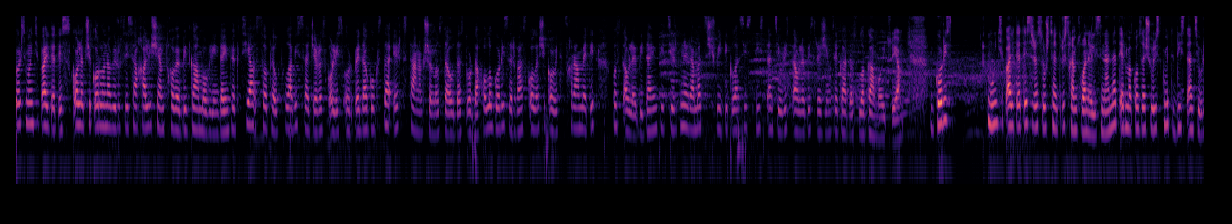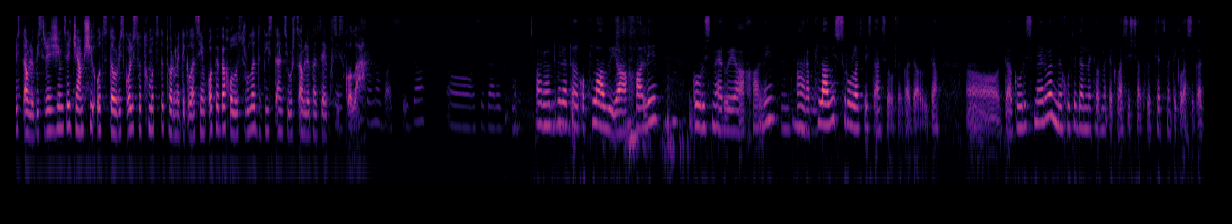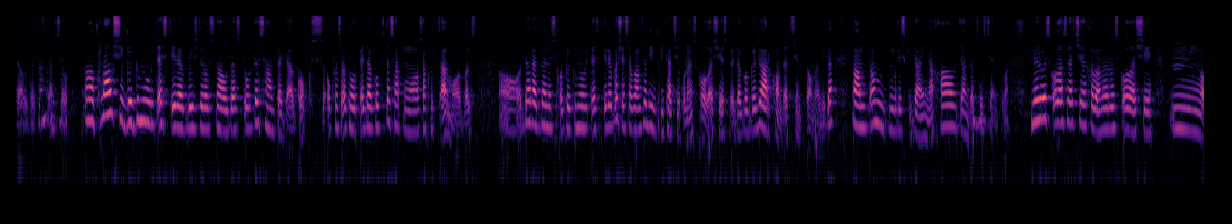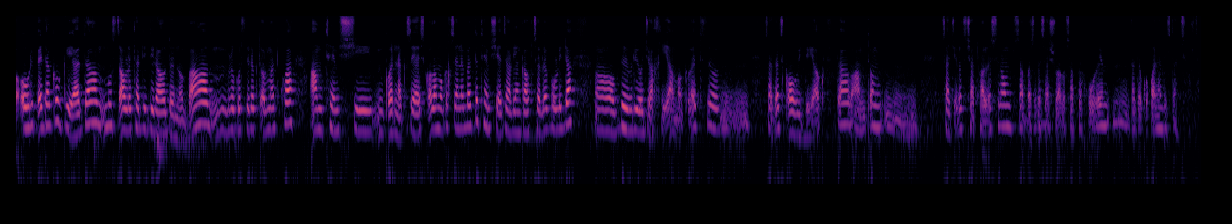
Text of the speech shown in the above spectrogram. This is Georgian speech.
გორის მუნიციპალიტეტის სკოლებში კორონავირუსის ახალი შემთხვევები გამოვლინდა. ინფექცია სოფელ ფლავის საჯარო სკოლის ორ პედაგოგს და ერთ თანამშრომელს დაუდასტურდა, ხოლო გორის 8 სკოლაში COVID-19-ით მოსწავლეები დაინფიცირდნენ, რამაც 7 კლასის დისტანციური სწავლების რეჟიმზე გადასვლა გამოიწვია. გორის მუნიციპალიტეტის რესურს ცენტრის ხელმძღვანელის ნანა ტერმაკოზაშვილის თქმით დისტანციური სწავლების რეჟიმზე ჯამში 22 სკოლის 92 კლასი იმყოფება, ხოლო სრულად დისტანციურ სწავლებაზე 6 სკოლა. არა რატო იყო ფლავია ახალი გორის მერვეა ახალი არა ფლავი სრულად დისტანციურზე გადავიდა და გორის მერვე მე-5-დან მე-12 კლასის ჩათვლით 11 კლასი გადავიდა დისტანციურ. ფლავში გეგმიური ტესტირების დროს დაუდასტურდა სამ პედაგოგს, უბრალოდ ორ პედაგოგს და საქმის წარმოებელს. და რადგან ეს იყო გეგმიური ტესტირება, შესაბამისად იმ დღითაც იყვნენ სკოლაში ეს პედაგოგები, არ ქონდათ სიმპტომები და ამიტომ რისკი დაინახა ჯანდაცვის ცენტრმა. მერვე სკოლას რაც შეეხება მერვე სკოლაში ორი პედაგოგია და მოსწავლეთა დიდი რაოდენობა, როგორც დირექტორმა თქვა, ამ თემში კვერნაკზეა ეს სკოლა მოგახსენებათ და თემშია ძალიან გავრცელებული და ბევრი ოჯახია მოკლედ სადაც კოვიდი აქვს და ამიტომ საჭიროა ჩათვალეს რომ საბაზო და საშუალო საფეხური გადაგვეყვანა დისტანციურად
